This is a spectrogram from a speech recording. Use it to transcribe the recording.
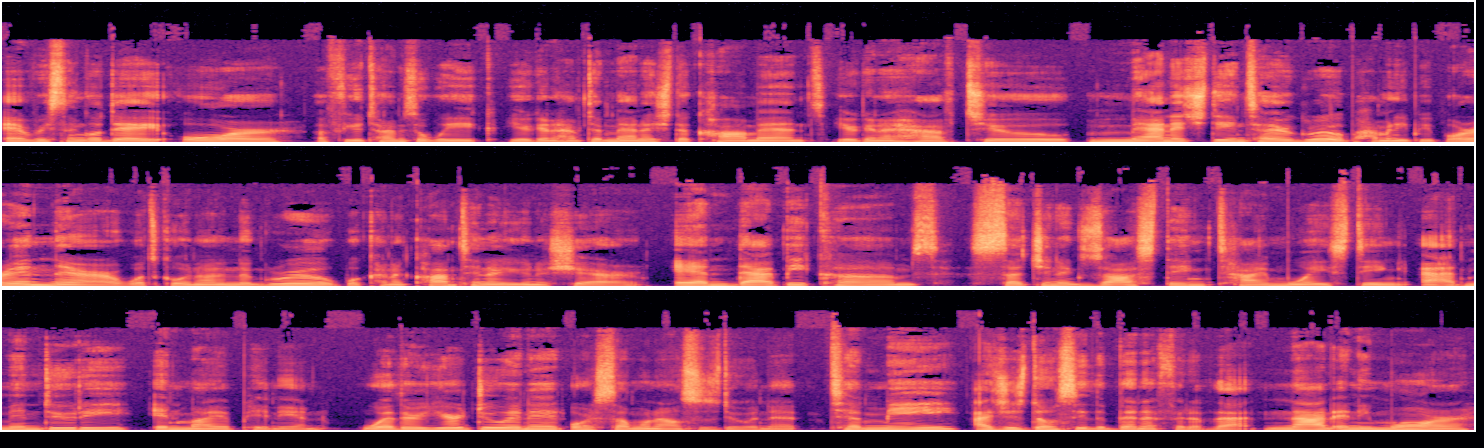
every single day or a few times a week. You're going to have to manage the comments. You're going to have to manage the entire group. How many people are in there? What's going on in the group? What kind of content are you going to share? And that becomes such an exhausting, time wasting admin duty, in my opinion whether you're doing it or someone else is doing it. To me, I just don't see the benefit of that. Not anymore.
